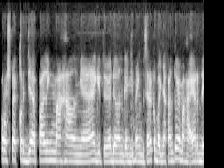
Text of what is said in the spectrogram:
prospek kerja paling mahalnya gitu ya dengan gaji Hmm. paling besar kebanyakan tuh emang HRD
